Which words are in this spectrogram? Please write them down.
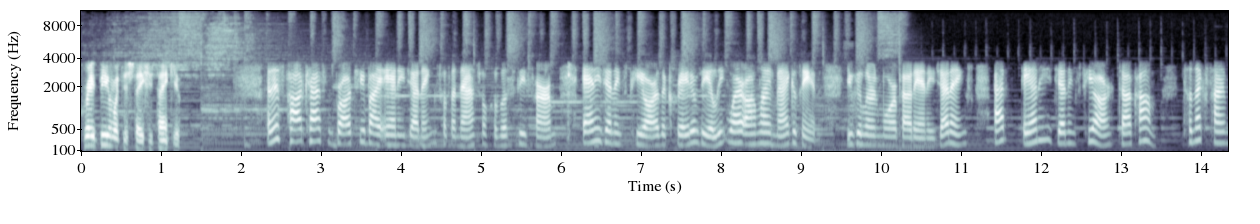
Great being with you, Stacey. Thank you. And this podcast is brought to you by Annie Jennings of the national publicity firm Annie Jennings PR, the creator of the Elite Wire online magazine. You can learn more about Annie Jennings at AnnieJenningsPR.com. Till next time.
